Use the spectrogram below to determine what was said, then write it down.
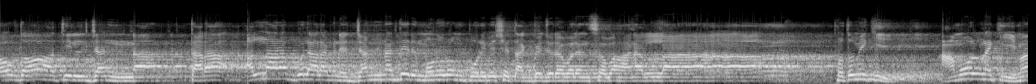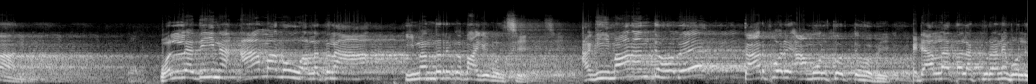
রাওদাতিল জান্নাহ তারা আল্লাহ রাব্বুল আলামিনের জান্নাতের মনোরম পরিবেশে থাকবে। জোরে বলেন, সুবহানাল্লাহ। প্রথমে কি, আমল নাকি ইমান ওয়াল্লাযীনা আমানু, আল্লাহ তাআলা ঈমানদারের কথা আগে বলছে, আগে ঈমান আনতে হবে তারপরে আমল করতে হবে। এটা আল্লাহ তালা কোরআনে বলে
